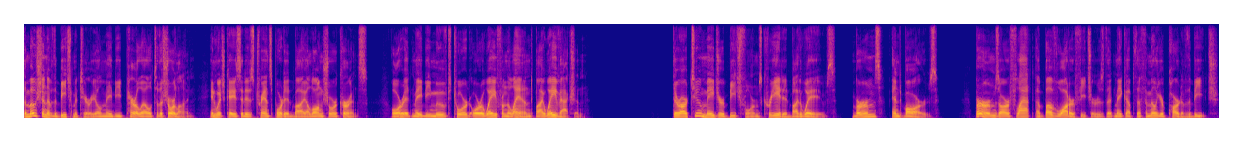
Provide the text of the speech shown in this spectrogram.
The motion of the beach material may be parallel to the shoreline, in which case it is transported by alongshore currents, or it may be moved toward or away from the land by wave action. There are two major beach forms created by the waves berms and bars. Berms are flat above water features that make up the familiar part of the beach.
